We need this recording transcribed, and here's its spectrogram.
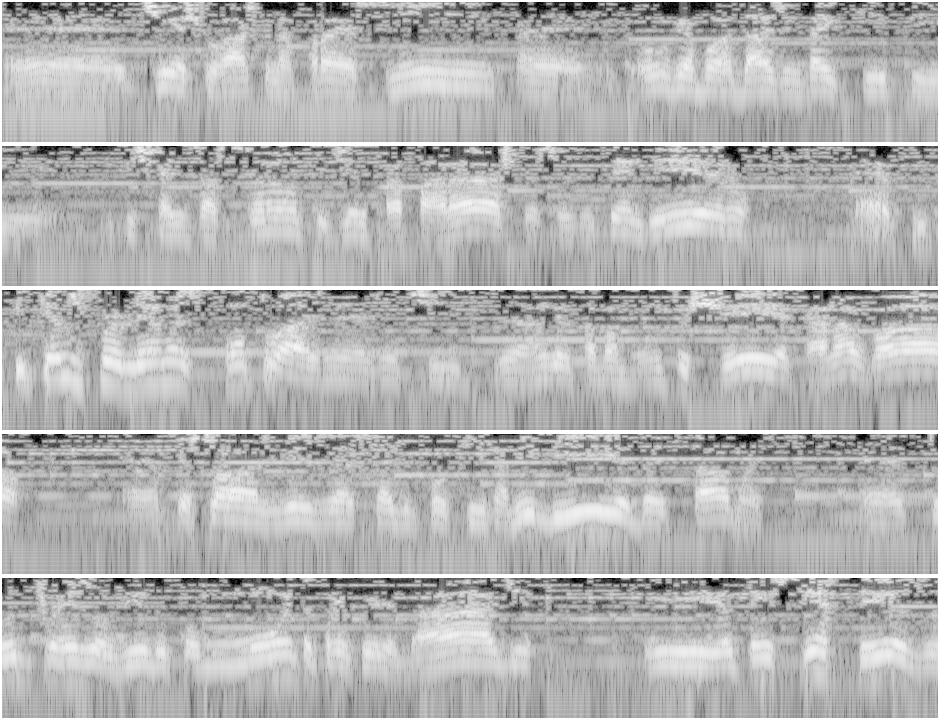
É, tinha churrasco na praia sim, é, houve abordagem da equipe de fiscalização pedindo para parar, as pessoas entenderam. É, pequenos problemas pontuais, né? A gente, a Angra estava muito cheia, carnaval, é, o pessoal às vezes excede um pouquinho da bebida e tal, mas é, tudo foi resolvido com muita tranquilidade e eu tenho certeza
